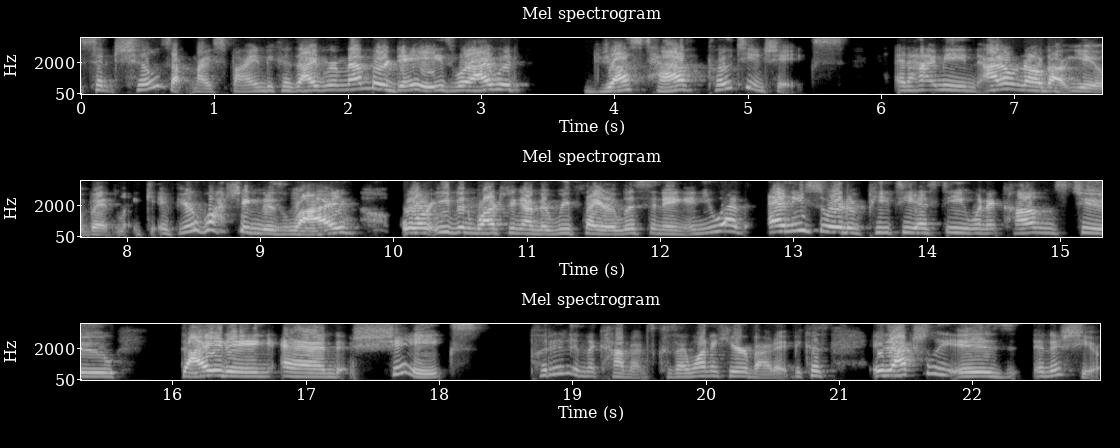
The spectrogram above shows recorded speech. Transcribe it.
sent chills up my spine because I remember days where I would just have protein shakes. And I mean, I don't know about you, but like if you're watching this live or even watching on the replay or listening and you have any sort of PTSD when it comes to dieting and shakes, put it in the comments because I want to hear about it because it actually is an issue.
